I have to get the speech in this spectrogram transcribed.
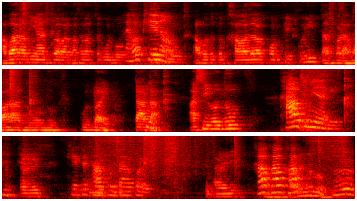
আবার আমি আসব আবার কথাবার্তা বলব। খেয়ে নাও। আপাতত খাওয়া দাওয়া কমপ্লিট করি তারপর আবার আসব বন্ধু। গুড বাই টাটা আসি বন্ধু। খাও তুমি আগে। খেতে থাকো তারপরে। খাও খাও খাও। হুম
